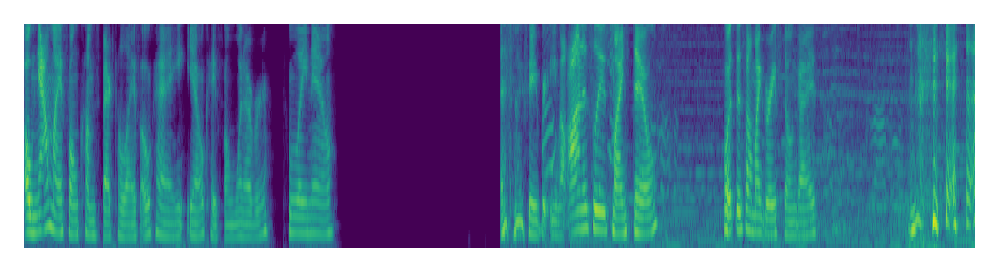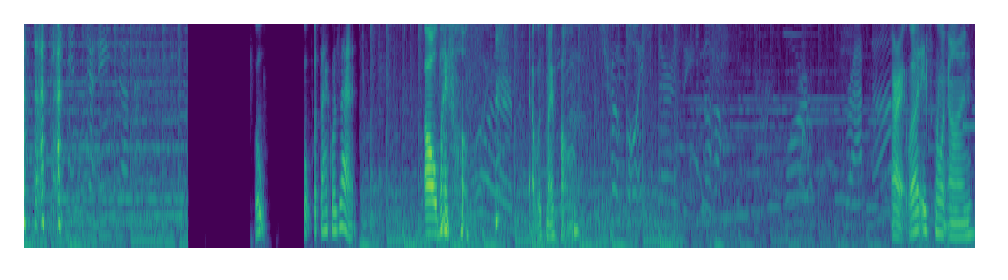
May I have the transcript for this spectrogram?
Oh, now my phone comes back to life. Okay. Yeah, okay, phone, whatever. Too late now. That's my favorite email. Honestly, it's mine too. Put this on my gravestone, guys. oh. Oh, what the heck was that? Oh, my phone. that was my phone. Alright, what is going on?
